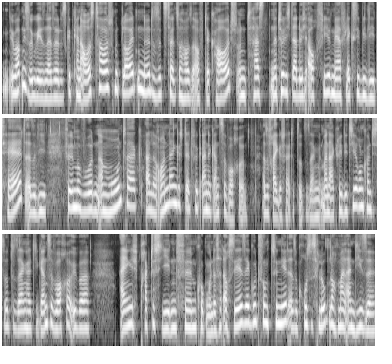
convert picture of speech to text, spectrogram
überhaupt nicht so gewesen. Also es gibt keinen Austausch mit Leuten. Ne? Du sitzt halt zu Hause auf der Couch und hast natürlich dadurch auch viel mehr Flexibilität. Also die Filme wurden am Montag alle online gestellt für eine ganze Woche. Also freigeschaltet sozusagen. Mit meiner Akkreditierung konnte ich sozusagen halt die ganze Woche über eigentlich praktisch jeden Film gucken. Und das hat auch sehr, sehr gut funktioniert. Also großes Lob nochmal an diese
